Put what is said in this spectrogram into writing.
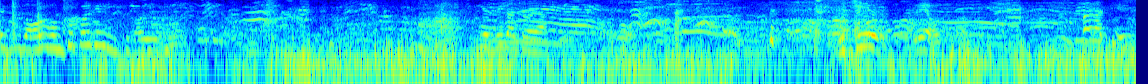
여기, 여기, 여기, 나 얼굴 엄청 빨개졌어. 얘 내가 줘야 그렇지. 빨갛지?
